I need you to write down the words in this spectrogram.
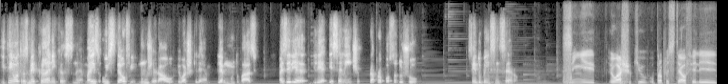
E tem outras mecânicas, né? Mas o stealth, num geral, eu acho que ele é, ele é muito básico. Mas ele é, ele é excelente para a proposta do jogo. Sendo bem sincero. Sim, eu acho que o próprio stealth, ele,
